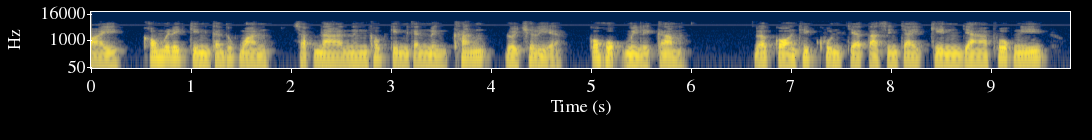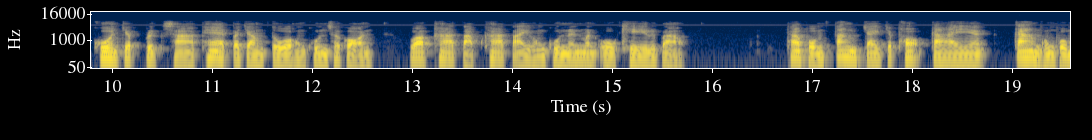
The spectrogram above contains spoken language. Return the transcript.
วัยเขาไม่ได้กินกันทุกวัน สัปดาห์หนึ่งเขากินกันหนึ่งครั้งโดยเฉลี่ยก็ 6 มิลลิกรัม แล้วก่อนที่คุณจะตัดสินใจกินยาพวกนี้ ควรจะปรึกษาแพทย์ประจำตัวของคุณซะก่อน ว่าค่าตับค่าไตของคุณนั้นมันโอเคหรือเปล่า ถ้าผมตั้งใจเฉพาะกายเนี่ยกล้ามของผม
